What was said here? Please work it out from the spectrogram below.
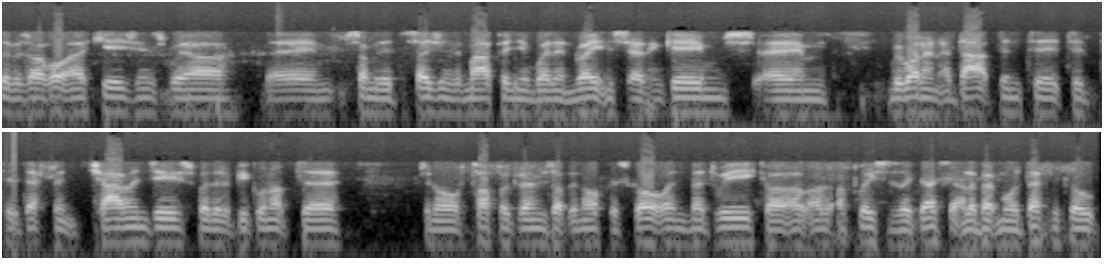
there was a lot of occasions where um, some of the decisions, in my opinion, weren't right in certain games. Um, we weren't adapting to, to, to different challenges, whether it be going up to you know tougher grounds up the north of Scotland midweek or, or, or places like this that are a bit more difficult.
